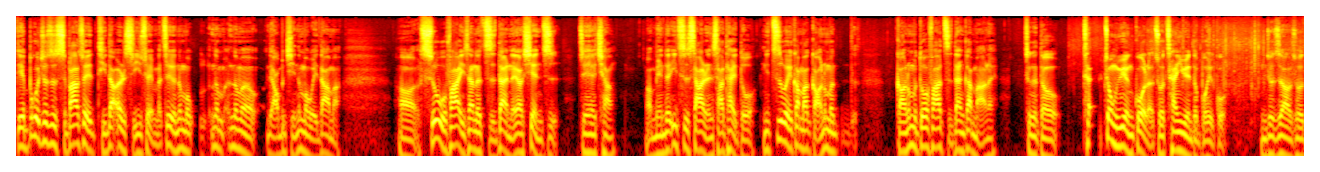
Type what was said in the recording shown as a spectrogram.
也不过就是十八岁提到二十一岁嘛，这有那么那么那么了不起，那么伟大吗？哦，十五发以上的子弹呢要限制这些枪哦，免得一次杀人杀太多。你自卫干嘛搞那么搞那么多发子弹干嘛呢？这个都参众院过了，说参议院都不会过，你就知道说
